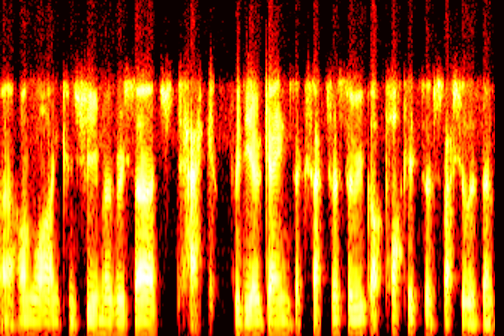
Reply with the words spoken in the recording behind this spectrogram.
uh, online consumer research, tech, video games, etc. So we've got pockets of specialism,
